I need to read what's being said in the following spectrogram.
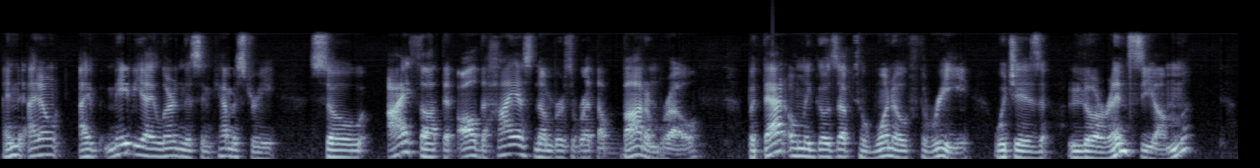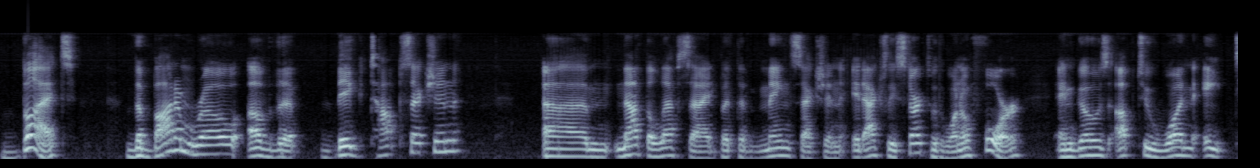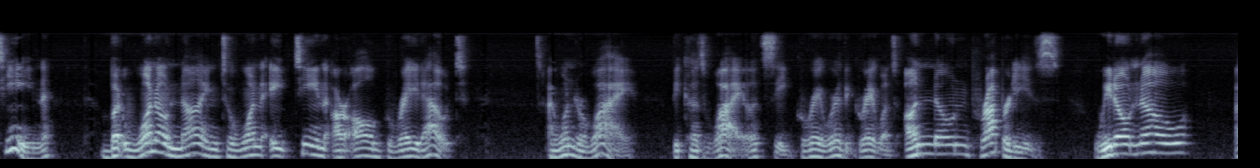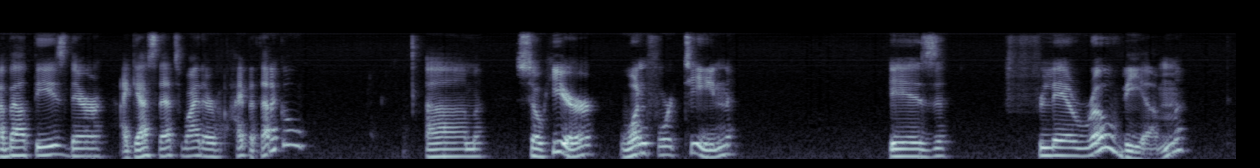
And I don't. I maybe I learned this in chemistry. So I thought that all the highest numbers were at the bottom row, but that only goes up to 103, which is Lawrencium. But the bottom row of the big top section, um, not the left side, but the main section, it actually starts with 104 and goes up to 118, but 109 to 118 are all grayed out. I wonder why. Because why? Let's see. Gray, where are the gray ones? Unknown properties. We don't know about these. They're, I guess that's why they're hypothetical. Um, so here, 114 is flerovium.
